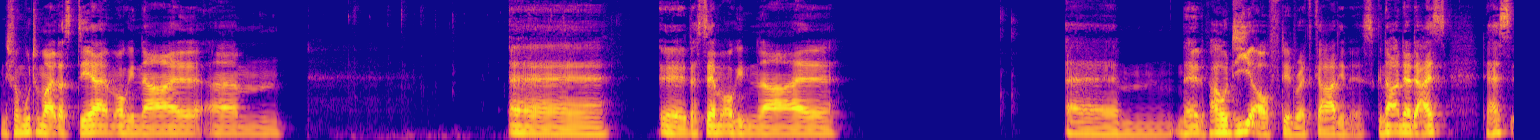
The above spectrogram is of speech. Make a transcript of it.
Und ich vermute mal, dass der im Original, ähm, äh, äh, dass der im Original ähm, eine Parodie auf den Red Guardian ist. Genau, und der, der heißt, der heißt,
